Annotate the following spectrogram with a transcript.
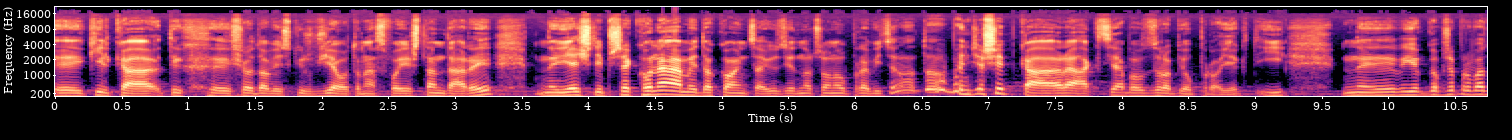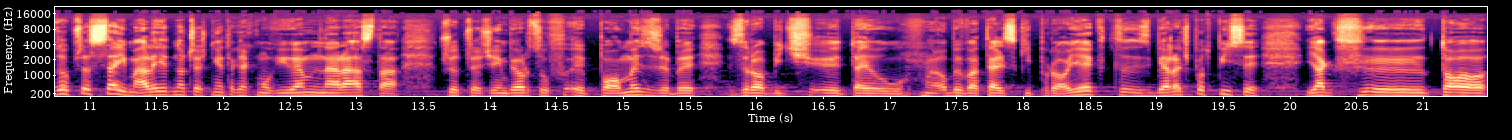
Y, Kilka tych środowisk już wzięło to na swoje sztandary. Jeśli przekonamy do końca już Zjednoczoną Prawicę, no to będzie szybka reakcja, bo zrobią projekt i y, go przeprowadzą przez Sejm, ale jednocześnie, tak jak mówiłem, narasta wśród przedsiębiorców y, pomysł, żeby zrobić ten obywatelski projekt, zbierać podpisy. Jak to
